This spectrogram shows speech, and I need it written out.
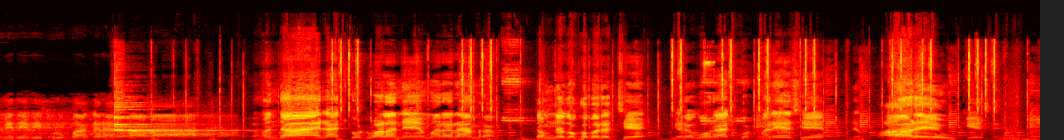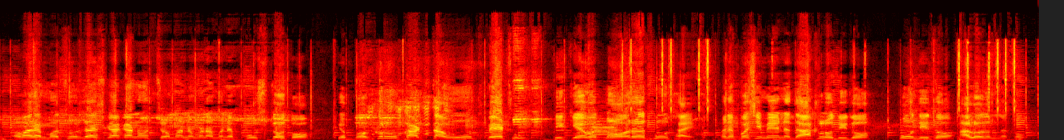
લક્ષ્મી દેવી કૃપા કરા બાબા. હંધાય રાજકોટ વાળાને મારા રામ રામ. તમને તો ખબર જ છે કે રઘો રાજકોટમાં રહે છે ને ભાડે એવું કે છે. અમારે મથુરદાસ કાકાનો ચમન હમણાં મને પૂછતો તો કે બકરું કાઢતા ઊંટ પેઠું? એ કહેવતનો અર્થ શું થાય? અને પછી મેં એને દાખલો દીધો. હું દીધો? હાલો તમને કહું.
